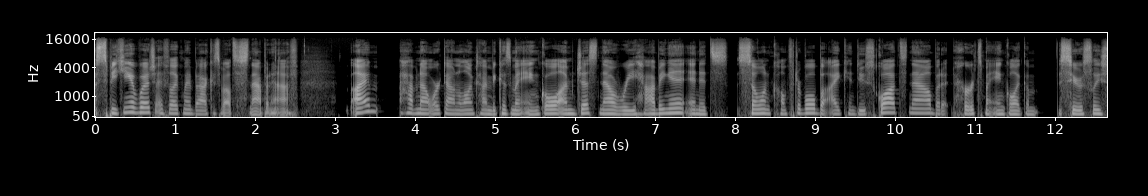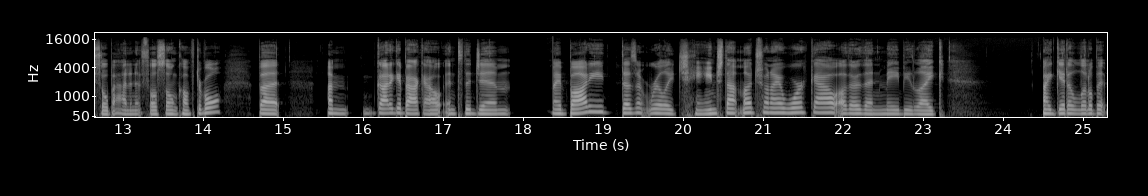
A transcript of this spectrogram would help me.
Speaking of which, I feel like my back is about to snap in half. I have not worked out in a long time because my ankle. I'm just now rehabbing it and it's so uncomfortable, but I can do squats now, but it hurts my ankle like I'm seriously so bad and it feels so uncomfortable. But I'm got to get back out into the gym my body doesn't really change that much when I work out, other than maybe like I get a little bit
